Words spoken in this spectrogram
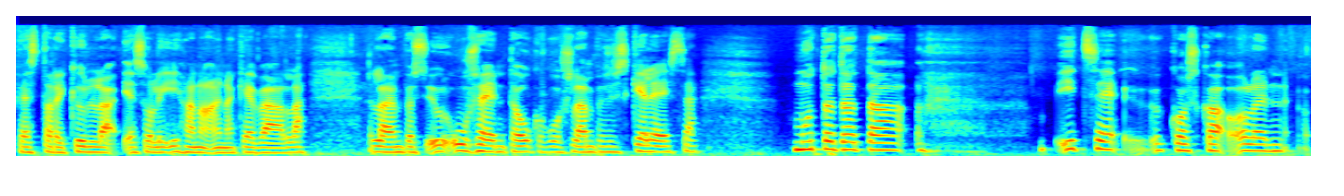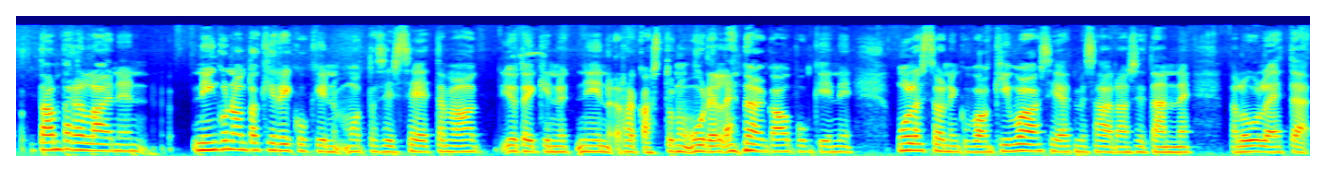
festari kyllä. Ja se oli ihana aina keväällä, lämpös, usein toukokuussa lämpöisissä keleissä. Mutta tota, itse, koska olen tamperelainen, niin kuin on toki Rikukin, mutta siis se, että mä oon jotenkin nyt niin rakastunut uudelleen tähän kaupunkiin, niin mulle se on niin kuin vaan kiva asia, että me saadaan se tänne. Mä luulen, että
